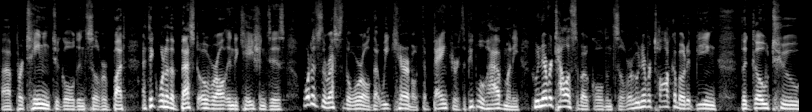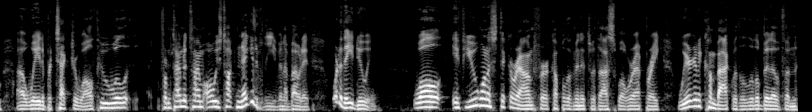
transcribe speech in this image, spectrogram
uh, pertaining to gold and silver. But I think one of the best overall indications is what is the rest of the world that we care about? The bankers, the people who have money, who never tell us about gold and silver, who never talk about it being the go to uh, way to protect your wealth, who will from time to time always talk negatively even about it. What are they doing? Well, if you want to stick around for a couple of minutes with us while we're at break, we're going to come back with a little bit of an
